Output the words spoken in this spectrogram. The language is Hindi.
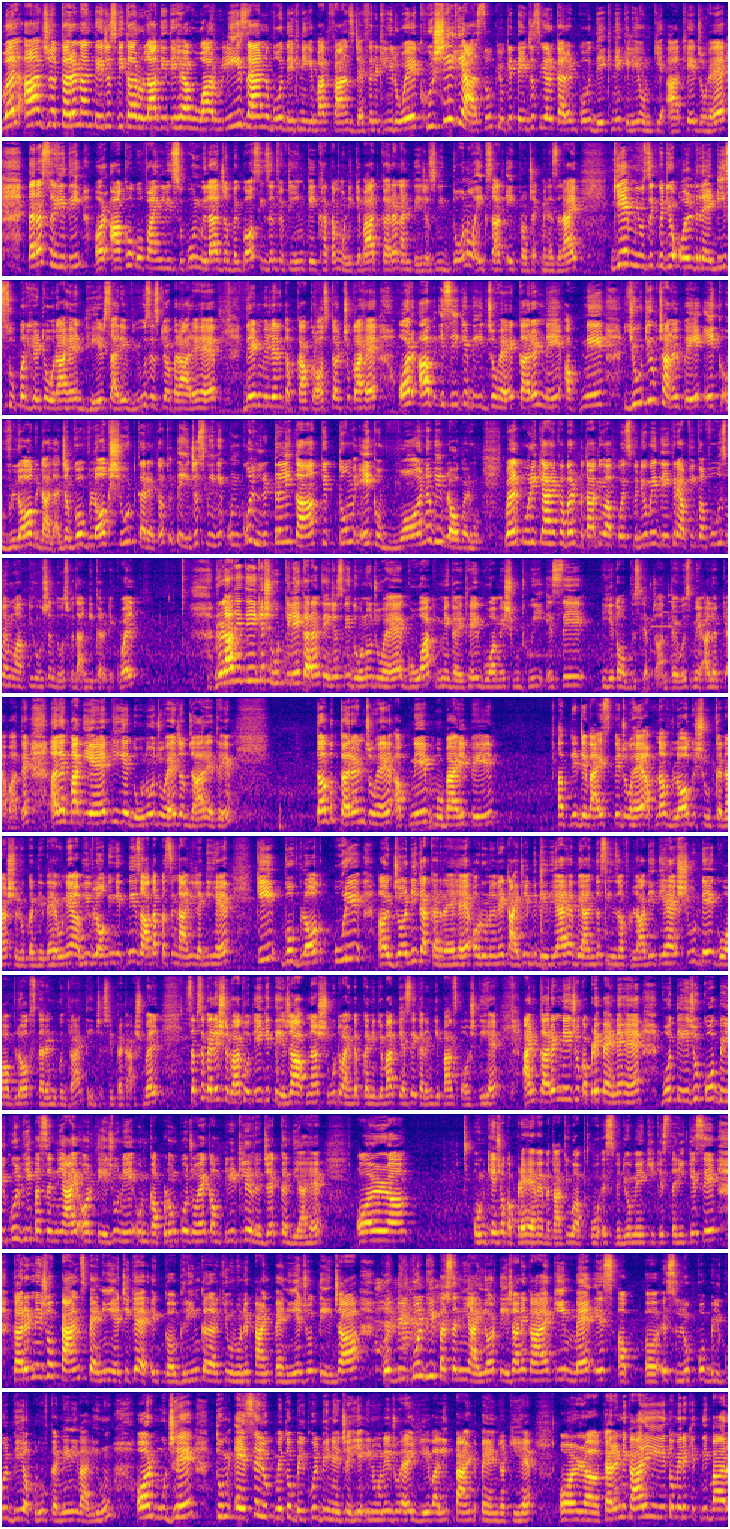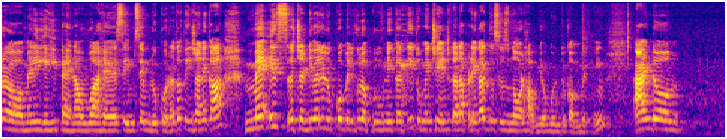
वेल well, आज करण एंड तेजस्वी का रुला देते हैं हुआ रिलीज़ एंड वो देखने के बाद फैंस डेफिनेटली रोए खुशी के आँसू क्योंकि तेजस्वी और करण को देखने के लिए उनकी आँखें जो है तरस रही थी और आँखों को फाइनली सुकून मिला जब बिग बॉस सीज़न 15 के खत्म होने के बाद करण एंड तेजस्वी दोनों एक साथ एक प्रोजेक्ट में नज़र आए। ये music video already super hit हो रहा है ढेर सारे व्यूज़ इसके ऊपर आ रहे हैं डेढ़ मिलियन कप का क्रॉस कर चुका है और अब इसी के बीच जो है करण ने अपने यूट्यूब चैनल पे एक व्लॉग डाला जब वो व्लॉग शूट कर रहे थे तो तेजस्वी ने उनको लिटरली कहा कि तुम एक वॉन भी ब्लॉगर हो। वेल well, पूरी क्या है खबर बताती हूँ आपको इस वीडियो में। देख रहे आप फूज मैं हूँ आपकी होशन दोस्त विदांगी कर्णिक वेल रुला देती है कि शूट के लिए करण तेजस्वी दोनों जो है गोवा में गए थे। गोवा में शूट हुई। इससे ये तो ऑब्वियसली आप जानते हो इसमें अलग क्या बात है। अलग बात यह है कि ये दोनों जो है जब जा रहे थे तब करण जो है अपने मोबाइल पे अपने डिवाइस पे जो है अपना व्लॉग शूट करना शुरू कर देते हैं। उन्हें अभी व्लॉगिंग इतनी ज़्यादा पसंद आने लगी है कि वो व्लॉग पूरे जर्नी का कर रहे हैं और उन्होंने टाइटल भी दे दिया है बियॉन्ड द सीन्स ऑफ़ रुला देती है। Shoot day Goa vlogs Karan Kundra Tejasswi Prakash. Well सबसे पहले शुरुआत होती है कि तेजा अपना शूट वाइंड अप करने के बाद कैसे करण के पास पहुँचती है। एंड करण ने जो कपड़े पहने हैं, वो तेजू को बिल्कुल भी पसंद नहीं आए और तेजू ने उन कपड़ों को जो है कंप्लीटली रिजेक्ट कर दिया है। और उनके जो कपड़े हैं मैं बताती हूँ आपको इस वीडियो में कि किस तरीके से करण ने जो पैंट्स पहनी है ठीक है? एक ग्रीन कलर की उन्होंने पैंट पहनी है जो तेजा को बिल्कुल भी पसंद नहीं आई। और तेजा ने कहा है कि मैं इस अप, इस लुक को बिल्कुल भी अप्रूव करने नहीं वाली हूँ। और मुझे तुम ऐसे लुक में तो बिल्कुल भी नहीं चाहिए। इन्होंने जो है ये वाली पैंट पहन रखी है। और करण ने कहा ये तो मेरे कितनी बार मैंने यही पहना हुआ है सेम सेम लुक हो रहा है। तो तेजा ने कहा, मैं इस चड्डी वाले लुक को बिल्कुल अप्रूव नहीं करती, तुम्हें चेंज करना पड़ेगा this is not how you going to come with me and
